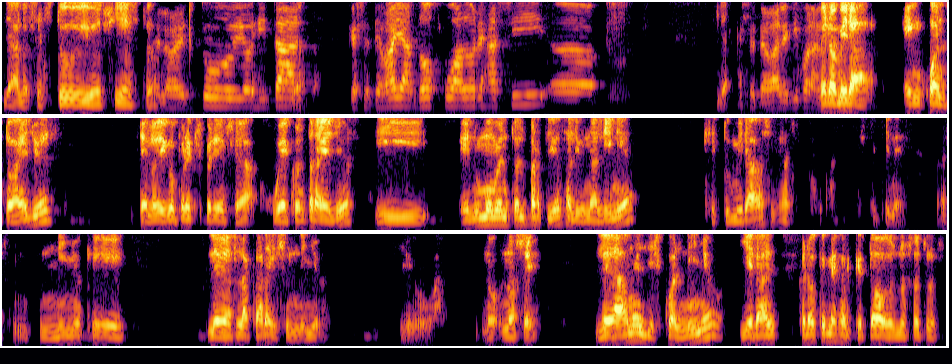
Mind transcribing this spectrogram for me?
Ya, los estudios y esto. Los estudios y tal que se te vaya dos jugadores así, uh, que se te va el equipo a la Pero mira, en cuanto a ellos, te lo digo por experiencia, jugué contra ellos y en un momento del partido salió una línea que tú mirabas y dices, este tiene, es un, niño que le ves la cara y es un niño. digo, no, no sé. Le daban el disco al niño y era, creo que mejor que todos los otros.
